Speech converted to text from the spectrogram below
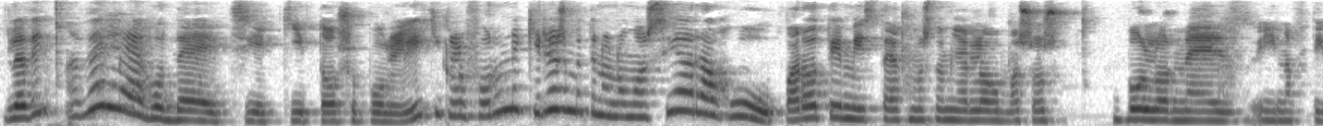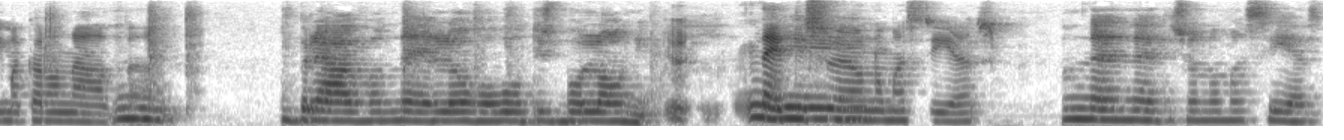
Δηλαδή δεν λέγονται έτσι εκεί τόσο πολύ, κυκλοφορούν κυρίως με την ονομασία ραγού, παρότι εμείς τα έχουμε στο μυαλό μας ως μπολονέζ ή αυτή η μακαρονάδα. Μπράβο, ναι, λόγω της Μπολόνια. Ε, ναι, ε, της ονομασίας. Ναι, ναι, της ονομασίας.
